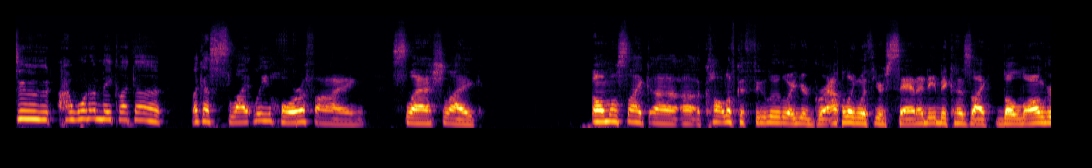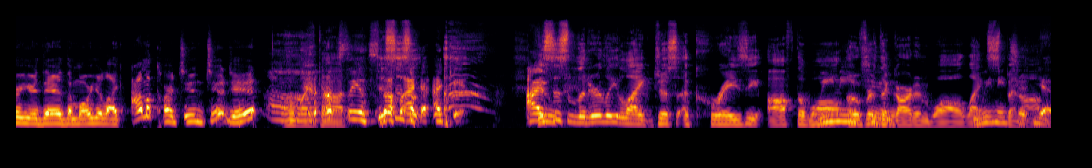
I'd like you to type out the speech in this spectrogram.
dude i want to make like a like a slightly horrifying slash like almost like a, a call of cthulhu where you're grappling with your sanity because like the longer you're there the more you're like i'm a cartoon too dude. Oh my God. This is I, I can't. I, this is literally like just a crazy off the wall over the garden wall like we need spin to- off yeah,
